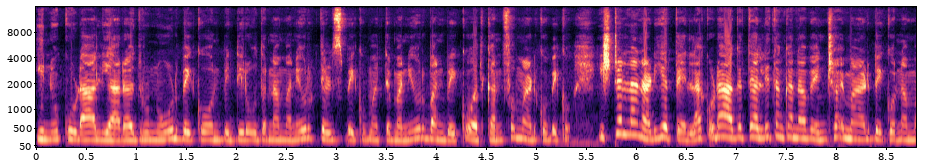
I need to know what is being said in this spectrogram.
ಇನ್ನೂ ಕೂಡ ಅಲ್ಲಿ ಯಾರಾದರೂ ನೋಡಬೇಕು ಅವ್ನು ಬಿದ್ದಿರೋದನ್ನ ಮನೆಯವ್ರಿಗೆ ತಿಳಿಸ್ಬೇಕು ಮತ್ತು ಮನೆಯವ್ರು ಬಂದಬೇಕು, ಅದು ಕನ್ಫರ್ಮ್ ಮಾಡ್ಕೋಬೇಕು. ಇಷ್ಟೆಲ್ಲ ನಡೆಯುತ್ತೆ. ಎಲ್ಲ ಕೂಡ ಆಗುತ್ತೆ. ಅಲ್ಲಿ ತನಕ ನಾವು ಎಂಜಾಯ್ ಮಾಡಬೇಕು ನಮ್ಮ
